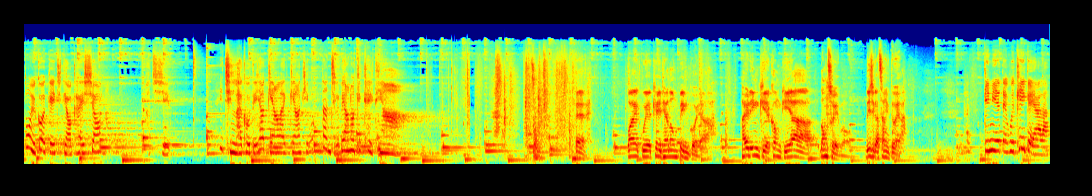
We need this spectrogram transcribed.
等于搁会加一条开销。啊，只是，伊真来靠伫遐行来行去，我等一日要安怎去客厅啊？哎，我迄规个客厅拢变过啊，迄冷气的空机啊，拢找无，你是甲创一堆啊？今年的电费起价啊啦，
